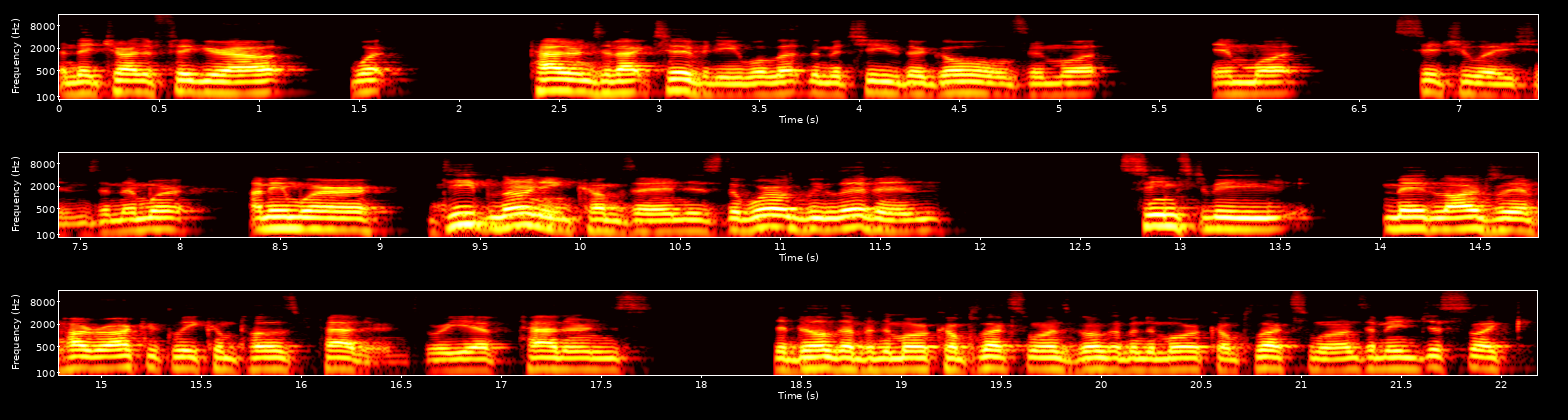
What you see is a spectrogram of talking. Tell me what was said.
and they try to figure out what patterns of activity will let them achieve their goals in what in what situations. And then where I mean where deep learning comes in is the world we live in seems to be made largely of hierarchically composed patterns, where you have patterns that build up into more complex ones, build up into more complex ones. I mean, just like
